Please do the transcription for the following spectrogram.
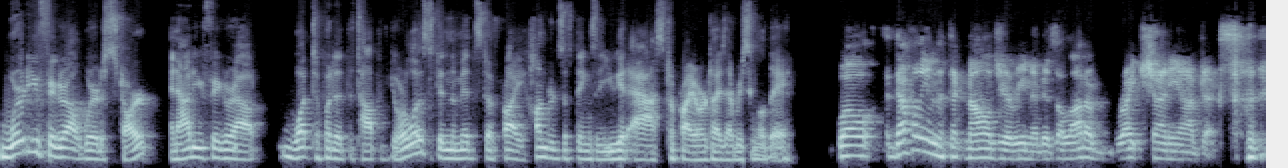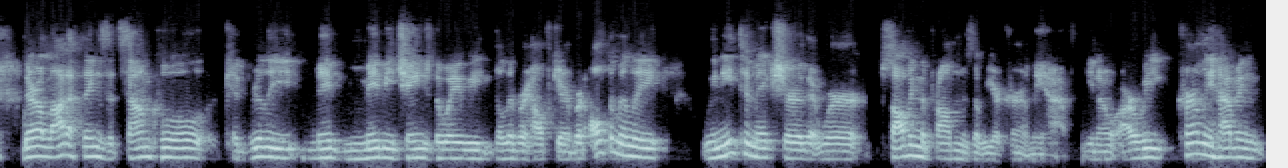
Where do you figure out where to start? And how do you figure out what to put at the top of your list in the midst of probably hundreds of things that you get asked to prioritize every single day? Well, definitely in the technology arena, there's a lot of bright, shiny objects. there are a lot of things that sound cool, could really may- maybe change the way we deliver healthcare, but ultimately, we need to make sure that we're solving the problems that we are currently have. You know, are we currently having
